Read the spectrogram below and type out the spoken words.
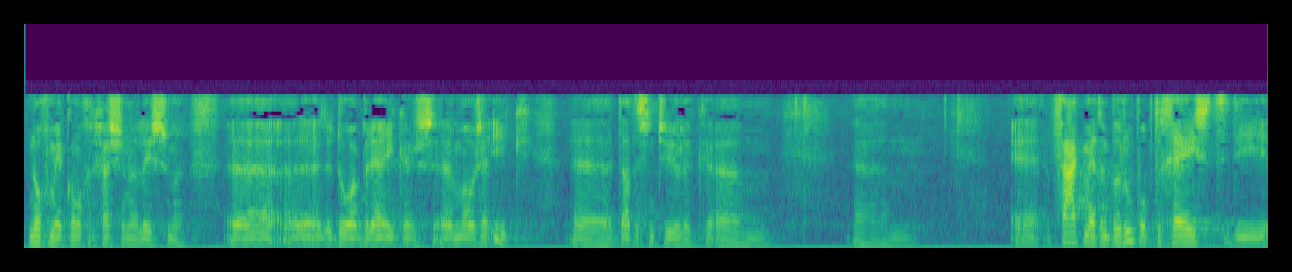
nog meer congregationalisme. Uh, de doorbrekers, uh, mozaïek. Uh, dat is natuurlijk um, um, vaak met een beroep op de geest die,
